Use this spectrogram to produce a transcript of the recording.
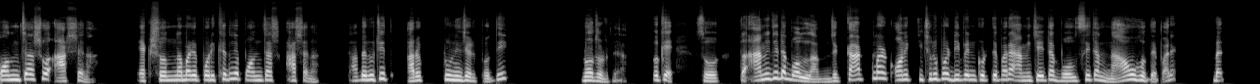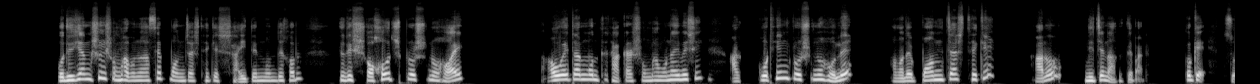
পঞ্চাশও আসে না, একশো নাম্বারে পরীক্ষা দিলে পঞ্চাশ আসে না, তাদের উচিত আরও একটু নিজের প্রতি নজর দেওয়া ওকে সো তো আমি যেটা বললাম যে কাটমার্ক অনেক কিছুর উপর ডিপেন্ড করতে পারে, আমি যেটা বলছি এটা নাও হতে পারে বাট অধিকাংশই সম্ভাবনা আছে পঞ্চাশ থেকে ষাটের মধ্যে হবে। যদি সহজ প্রশ্ন হয়, তাও এটার মধ্যে থাকার সম্ভাবনাই বেশি, আর কঠিন প্রশ্ন হলে আমাদের পঞ্চাশ থেকে আরও নিচে নামতে পারে। ওকে সো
